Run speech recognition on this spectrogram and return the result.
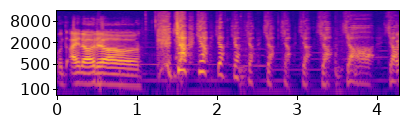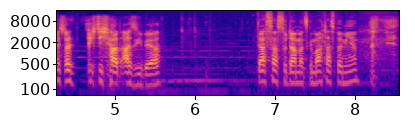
Und einer, der. Ja, ja, ja, ja, ja, ja, ja, ja, ja, ja, ja. Weiß, was richtig hart assi wäre. Das, was du damals gemacht hast bei mir?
